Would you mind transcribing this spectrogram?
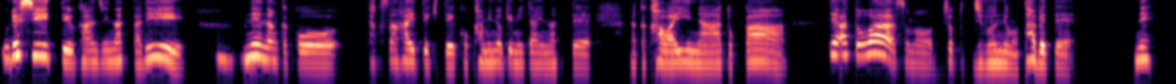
嬉しいっていう感じになったり、うん、ねなんかこうたくさん入ってきてこう髪の毛みたいになってなんか可愛いなとか。であとはそのちょっと自分でも食べてね、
